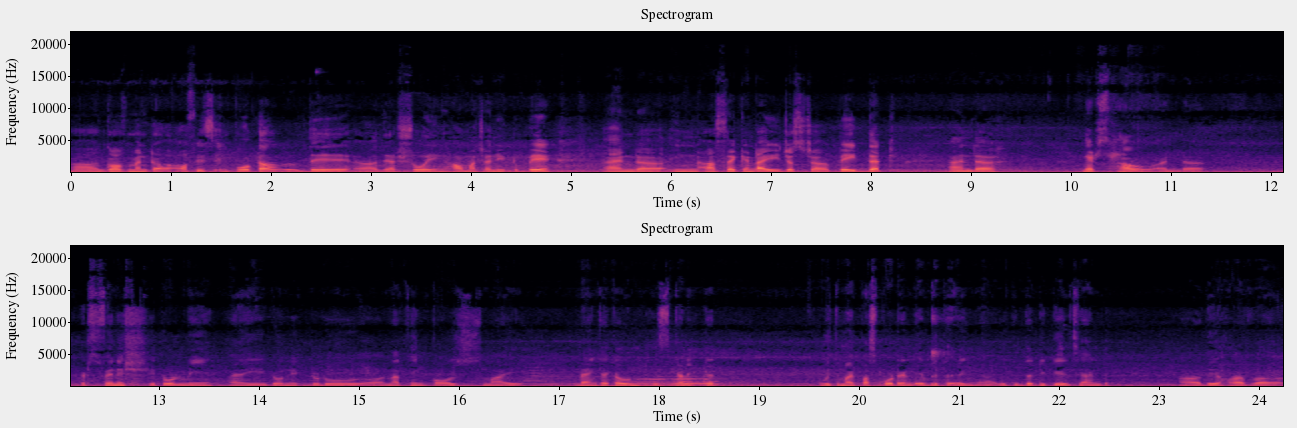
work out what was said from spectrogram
uh, government uh, office in portal. They uh, they are showing how much I need to pay, and uh, in a second I just uh, paid that, and uh, that's how and. Uh, it's finished he told me i don't need to do uh, nothing cause my bank account is connected with my passport and everything uh, with the details and uh, they have uh,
